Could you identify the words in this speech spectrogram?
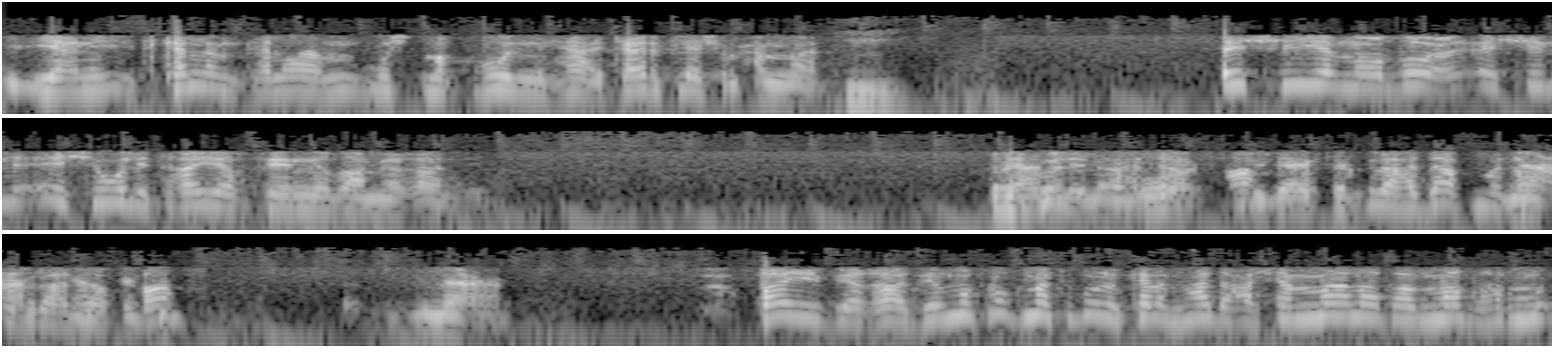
يعني يتكلم كلام مش مقبول نهائي، تعرف ليش محمد؟ م. إيش هي الموضوع؟ إيش إيش هو اللي تغير في النظام يا غازي؟ بتقول الأهداف بتقول الاهداف ما نعم، الاهداف صح؟ نعم طيب يا غازي المفروض ما تقول الكلام هذا عشان ما نظهر مظهر م...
